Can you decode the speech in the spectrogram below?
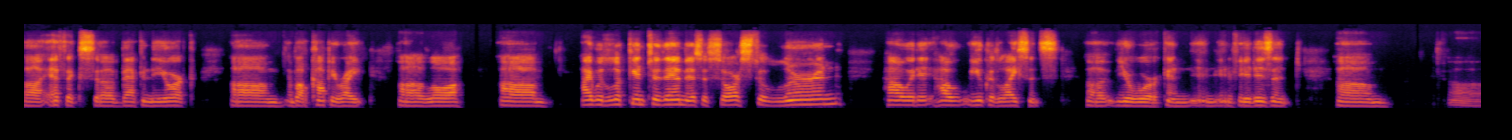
uh, ethics uh, back in New York um, about copyright uh, law. Um, I would look into them as a source to learn how it how you could license uh, your work, and, and, and, if it isn't um, uh,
